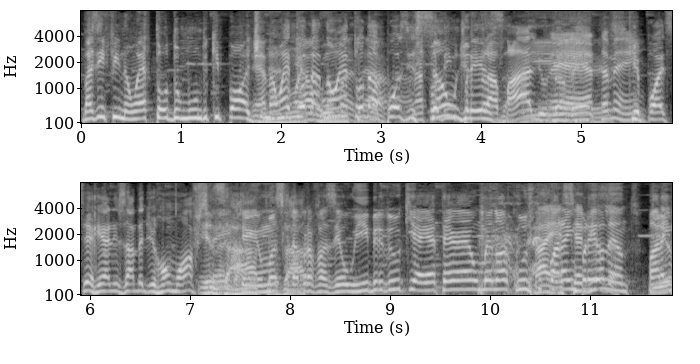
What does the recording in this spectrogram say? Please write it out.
Mas enfim, não é todo mundo que pode. É, né? não, é toda, não é toda a não é posição toda de empresa. trabalho É, também, também. que pode ser realizada de home office. né? Exato. Tem umas que dá pra fazer o híbrido, que aí até é um menor custo Ah, para a esse é empresa. violento. Para Isso.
